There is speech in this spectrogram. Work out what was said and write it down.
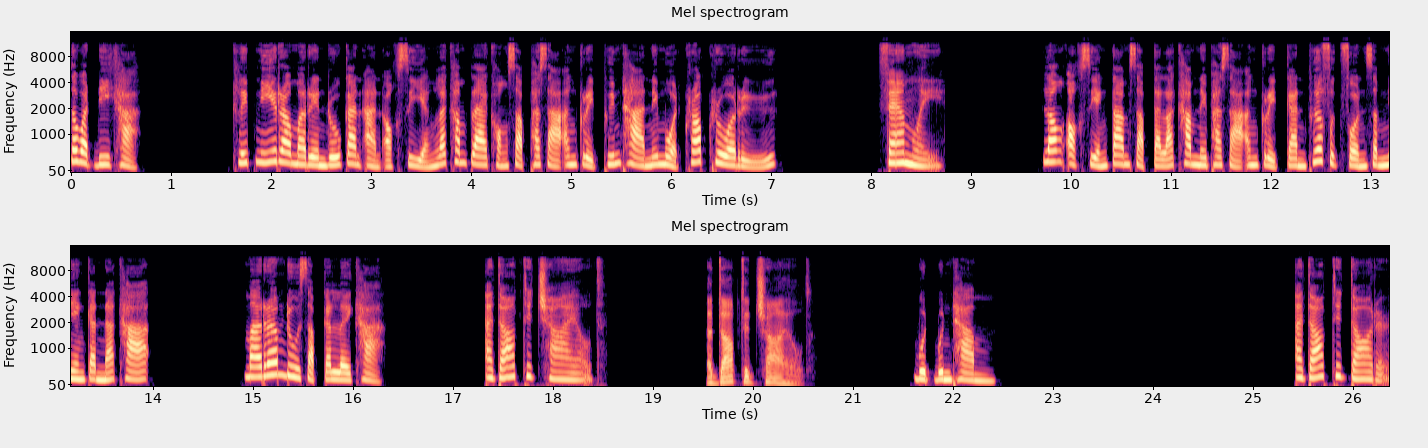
สวัสดีค่ะ คลิปนี้เรามาเรียนรู้การอ่านออกเสียงและคำแปลของศัพท์ภาษาอังกฤษพื้นฐานในหมวดครอบครัวหรือ family, ลองออกเสียงตามศัพท์แต่ละคำในภาษาอังกฤษกันเพื่อฝึกฝนสำเนียงกันนะคะ มาเริ่มดูศัพท์กันเลยค่ะ adopted child, Adopted child. บุตรบุญธรรม adopted daughter,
